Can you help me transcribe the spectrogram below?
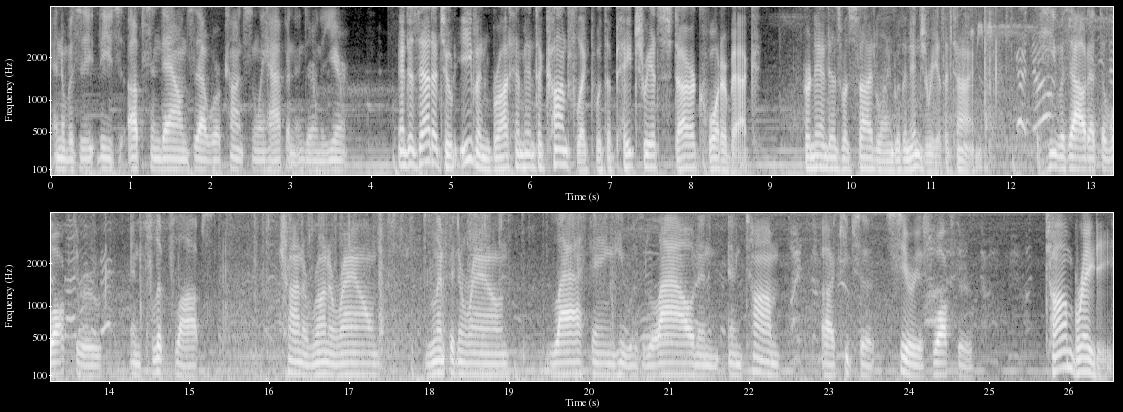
And it was these ups and downs that were constantly happening during the year. And his attitude even brought him into conflict with the Patriots' star quarterback. Hernandez was sidelined with an injury at the time. He was out at the walkthrough in flip flops, trying to run around, limping around, laughing. He was loud, and, and Tom uh, keeps a serious walkthrough. Tom Brady.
